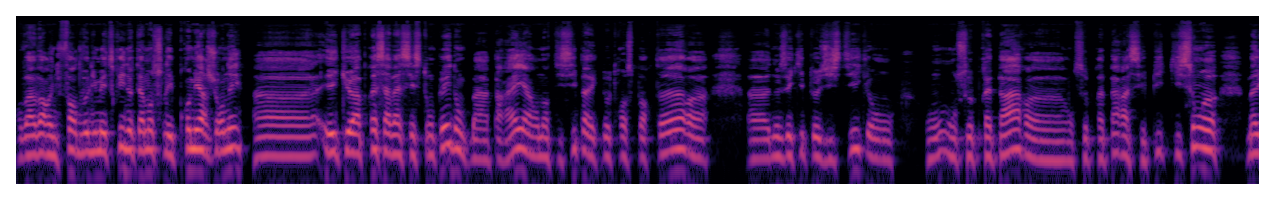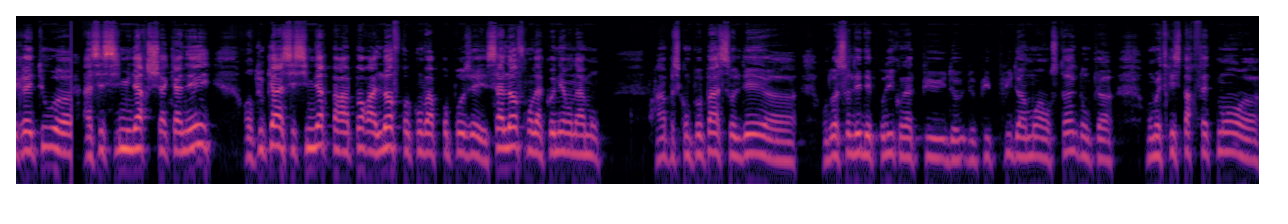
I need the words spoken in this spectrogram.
on va avoir une forte volumétrie notamment sur les premières journées euh, et que après ça va s'estomper. Donc bah pareil, hein, on anticipe avec nos transporteurs, nos équipes logistiques, on, se prépare, on se prépare à ces pics qui sont malgré tout assez similaires chaque année, en tout cas assez similaires par rapport à l'offre qu'on va proposer. Et ça, l'offre, on la connaît en amont. Hein, parce qu'on peut pas solder, euh, on doit solder des produits qu'on a depuis, depuis plus d'un mois en stock, donc euh, on maîtrise parfaitement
